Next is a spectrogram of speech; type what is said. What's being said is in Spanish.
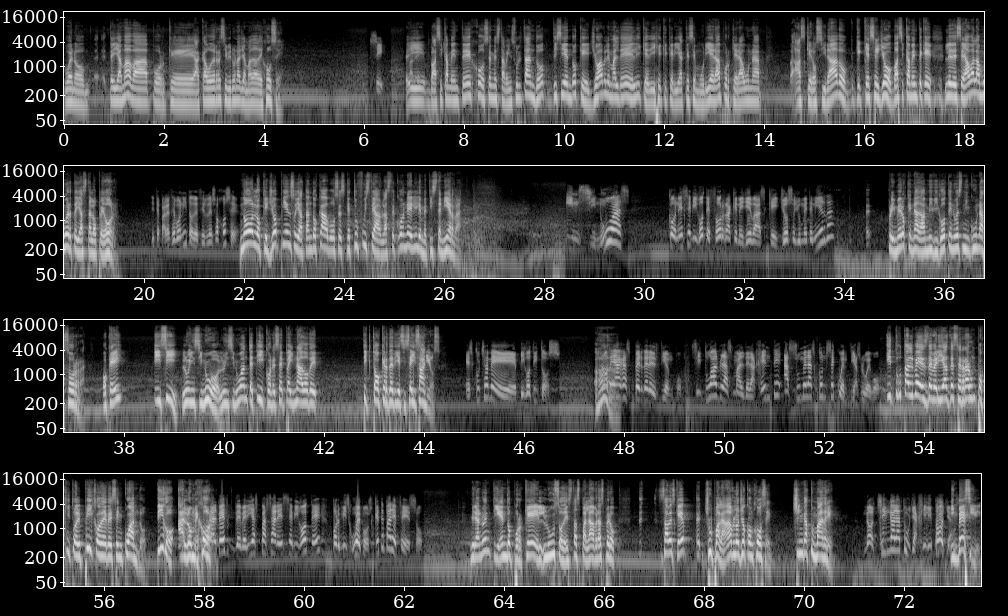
Bueno, te llamaba porque acabo de recibir una llamada de José. Sí. Y básicamente José me estaba insultando, diciendo que yo hablé mal de él y que dije que quería que se muriera porque era una asquerosidad o que qué sé yo. Básicamente que le deseaba la muerte y hasta lo peor. ¿Y te parece bonito decirle eso a José? No, lo que yo pienso y atando cabos es que tú fuiste, hablaste con él y le metiste mierda. ¿Insinúas con ese bigote zorra que me llevas que yo soy un mete mierda? Primero que nada, mi bigote no es ninguna zorra, ¿ok? Y sí, lo insinúo, lo insinúo ante ti con ese peinado de TikToker de 16 años. Escúchame, bigotitos. Ah. No me hagas perder el tiempo. Si tú hablas mal de la gente, asume las consecuencias luego. Y tú tal vez deberías de cerrar un poquito el pico de vez en cuando. Digo, a lo mejor. Tal vez deberías pasar ese bigote por mis huevos. ¿Qué te parece eso? Mira, no entiendo por qué el uso de estas palabras, pero... eh, ¿Sabes qué? Eh, Chúpala, hablo yo con José. Chinga tu madre. No, chinga la tuya, gilipollas. ¡Imbécil!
